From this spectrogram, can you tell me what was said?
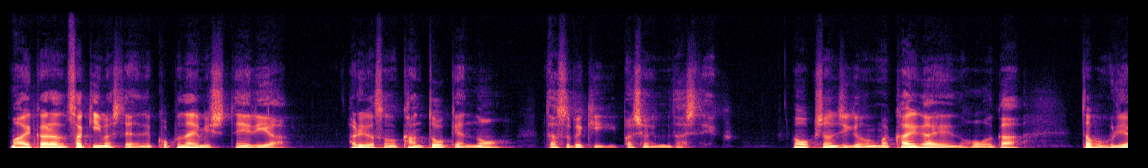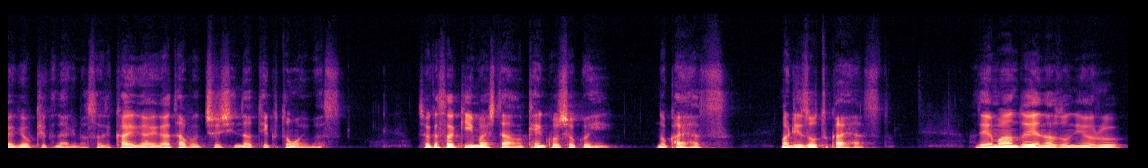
まあ、相変わらずさっき言いましたように国内未出店エリアあるいはその関東圏の出すべき場所に目指していく、まあ、オークション事業、まあ、海外の方が多分売り上げ大きくなりますので海外が多分中心になっていくと思います。それからさっき言いました健康食品の開発、まあ、リゾート開発と。M&A などによる、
